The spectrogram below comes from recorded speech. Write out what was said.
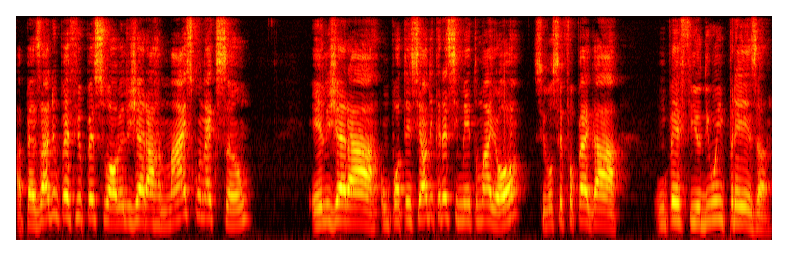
Apesar de um perfil pessoal ele gerar mais conexão, ele gerar um potencial de crescimento maior, se você for pegar um perfil de uma empresa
